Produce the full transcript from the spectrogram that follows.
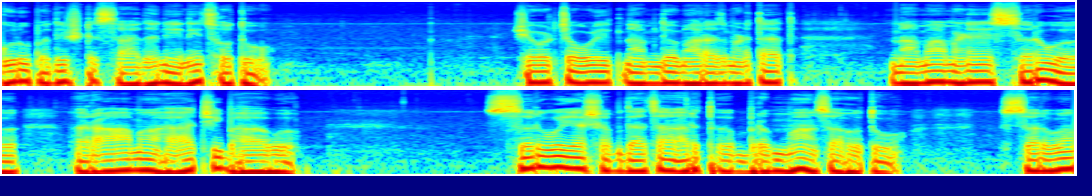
गुरुपदिष्ट साधनेनेच होतो. शेवटच्या ओळीत नामदेव महाराज म्हणतात नामा म्हणे सर्व राम हाची भाव. सर्व या शब्दाचा अर्थ ब्रह्म असा होतो. सर्व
